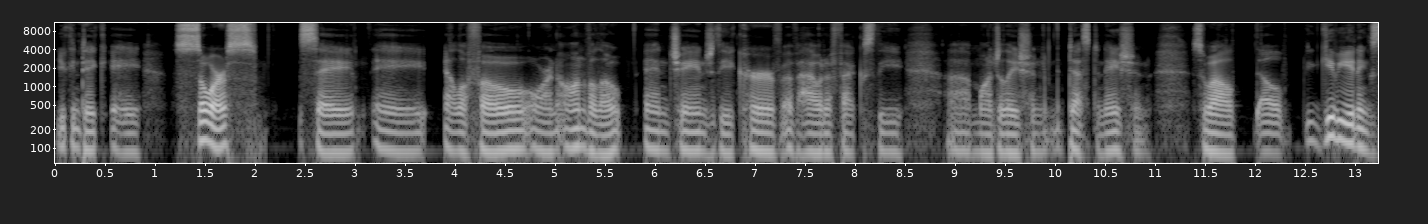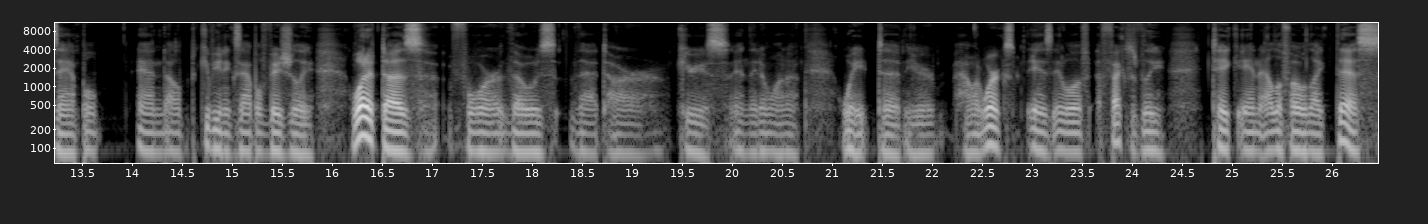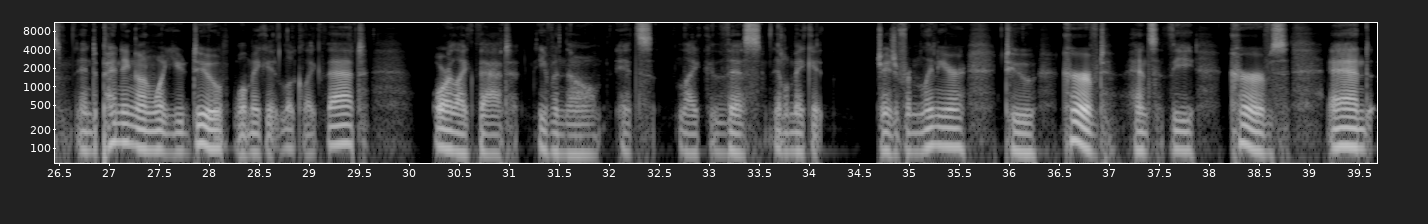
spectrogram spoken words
you can take a source, say a LFO or an envelope, and change the curve of how it affects the uh, modulation destination. So I'll, I'll give you an example and I'll give you an example visually what it does for those that are curious and they don't want to wait to hear how it works is it will effectively take an LFO like this and depending on what you do will make it look like that or like that even though it's like this. It'll make it change it from linear to curved hence the curves. And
